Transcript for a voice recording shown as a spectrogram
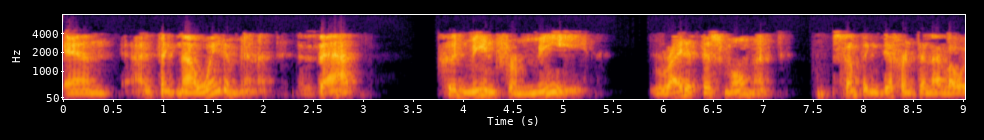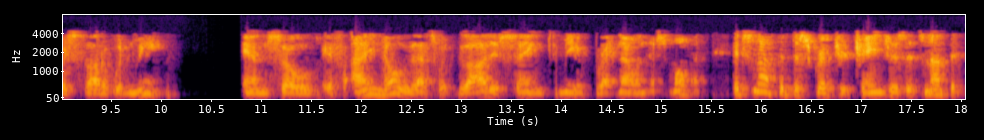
and I think, now wait a minute, that could mean for me right at this moment something different than I've always thought it would mean. And so if I know that's what God is saying to me right now in this moment, it's not that the scripture changes. It's not that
